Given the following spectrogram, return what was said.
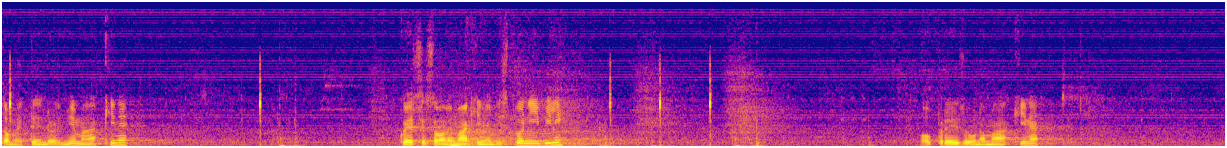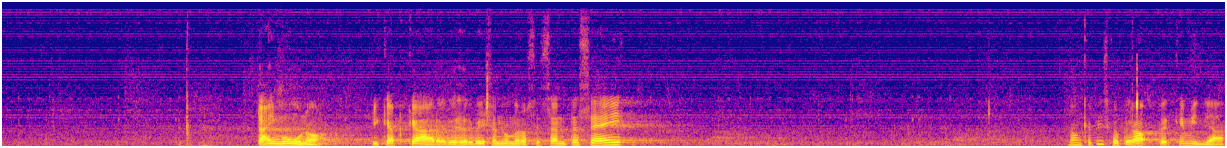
Sto mettendo le mie macchine. Queste sono le macchine disponibili. Ho preso una macchina. Time 1 pickup car reservation numero 66 non capisco però perché mi dà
